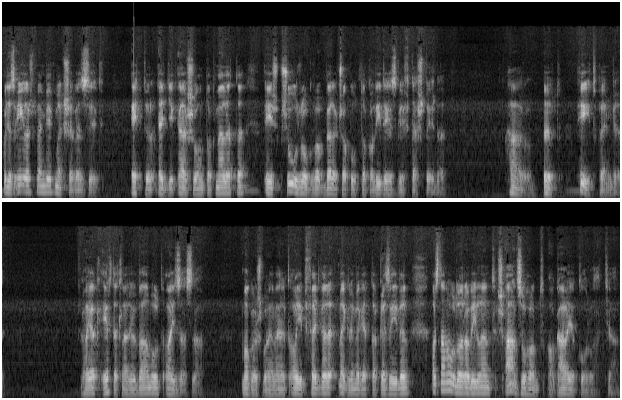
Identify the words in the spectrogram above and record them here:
hogy az éles pengék megsebezzék. Egytől egyik elsohantak mellette, és súrogva belecsapódtak a lidézgéf testébe. Három, öt, hét penge. Gajak értetlenül bámult Ajzazra. Magasba emelt aib fegyvere megremegett a kezében, aztán oldalra billent, s átzuhant a gája korlátján.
